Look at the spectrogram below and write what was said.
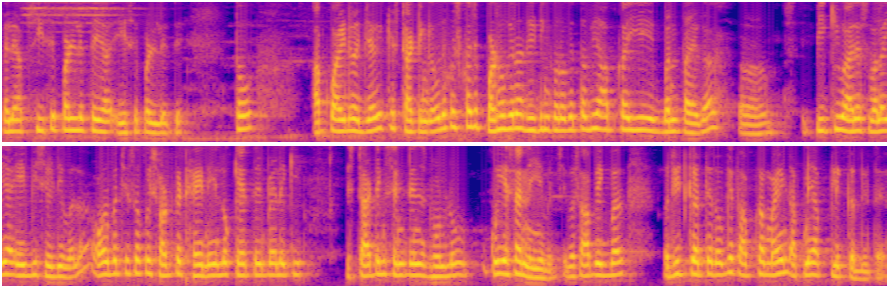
पहले आप सी से पढ़ लेते या ए से पढ़ लेते। तो आपको आइडिया लग जाएगा कि स्टार्टिंग हो देखो, इसका जब पढ़ोगे ना रीडिंग करोगे, तभी आपका ये बन पाएगा पी क्यू आर एस वाला या ए बी सी डी वाला। और बच्चे, इसका कोई शॉर्टकट है नहीं। लोग कहते हैं पहले कि स्टार्टिंग सेंटेंस ढूंढ लो। कोई ऐसा नहीं है बच्चे। बस आप एक बार रीड करते रहोगे तो आपका माइंड अपने आप क्लिक कर देता है।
